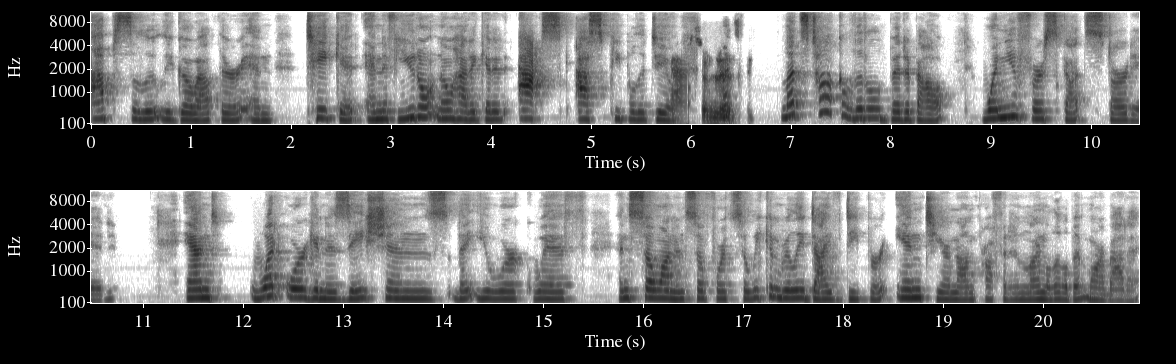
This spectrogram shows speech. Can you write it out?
absolutely go out there and take it. And if you don't know how to get it, ask, ask people that do. Absolutely. Let's, let's talk a little bit about when you first got started and what organizations that you work with, and so on and so forth, so we can really dive deeper into your nonprofit and learn a little bit more about it.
